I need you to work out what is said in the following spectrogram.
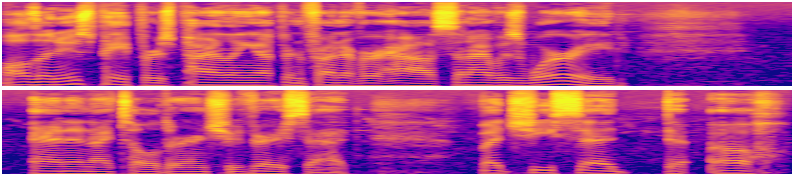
all the newspapers piling up in front of her house and I was worried. And then I told her and she was very sad. But she said, Oh,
